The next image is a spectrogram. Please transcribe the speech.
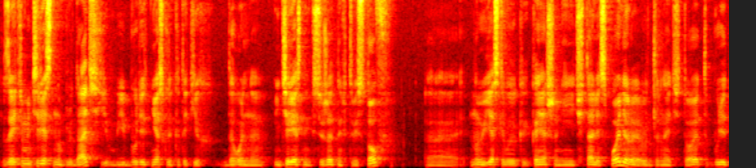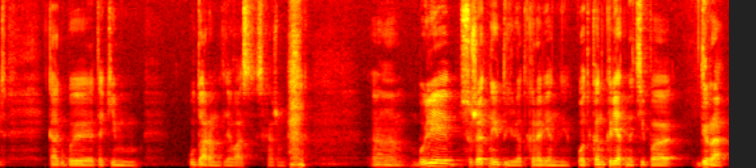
за этим интересно наблюдать, и, будет несколько таких довольно интересных сюжетных твистов. Э, ну, если вы, конечно, не читали спойлеры в интернете, то это будет как бы таким ударом для вас, скажем так. Э, Были сюжетные дыры откровенные. Вот конкретно, типа, дыра.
